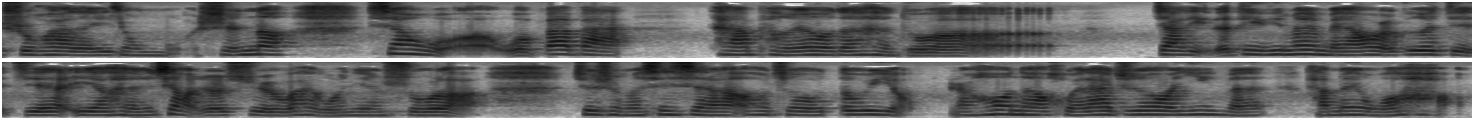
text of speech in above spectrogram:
说话的一种模式。那像我，我爸爸他朋友的很多家里的弟弟妹妹啊，或者哥哥姐姐，也很小就去外国念书了，就什么新西兰、澳洲都有。然后呢，回来之后英文还没我好，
